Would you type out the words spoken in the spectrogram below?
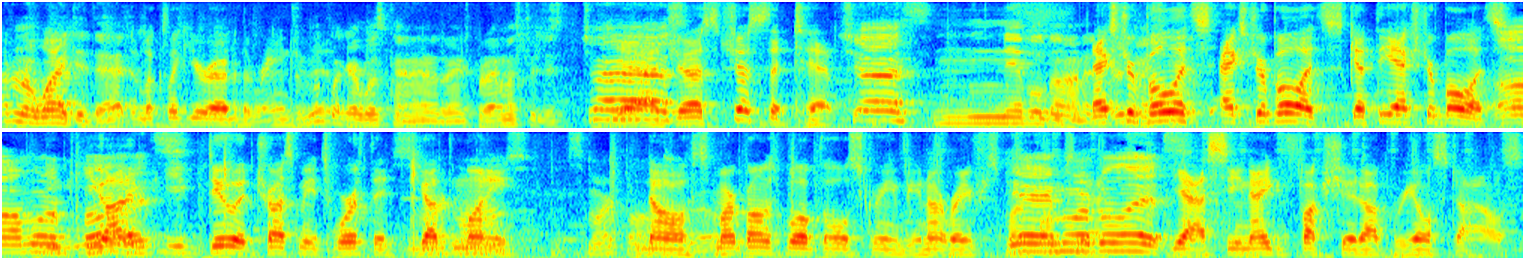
I don't know why I did that. It looked like you were out of the range It looked it. like I was kind of out of the range, but I must have just just yeah, just just the tip. just nibbled on it. Extra bullets, extra bullets. Get the extra bullets. Oh, more you, You gotta, bullets. you do it. Trust me, it's worth it. shield? You got the Smart money. bombs? Smart bombs. No, bro. smart bombs blow up the whole screen, but you're not ready for smart Yeah, bombs more yet. bullets. Yeah, see, now you can fuck shit up real styles.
